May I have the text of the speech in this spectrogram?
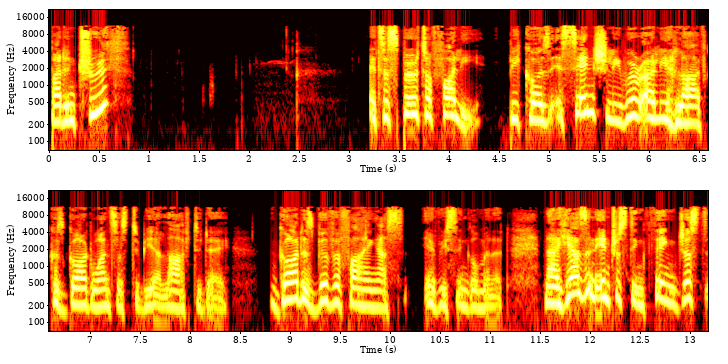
But in truth, it's a spirit of folly because essentially we're only alive because God wants us to be alive today. God is vivifying us every single minute. Now here's an interesting thing, just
